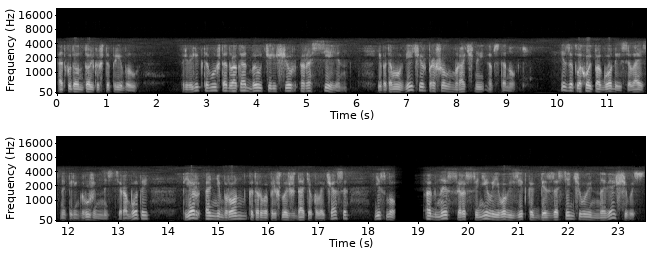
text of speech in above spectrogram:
откуда он только что прибыл, привели к тому, что адвокат был чересчур рассеян, и потому вечер прошел в мрачной обстановке. Из-за плохой погоды и ссылаясь на перегруженность работой, Пьер Аннеброн, которого пришлось ждать около часа, не смог. Агнес расценила его визит как беззастенчивую навязчивость,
